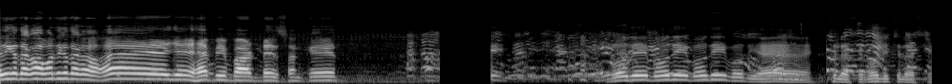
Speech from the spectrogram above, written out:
এদিকে দেখো আমার দিকে দেখো এই যে হ্যাপি বার্থডে সংকেত। বৌদি বৌদি বৌদি বৌদি। হ্যাঁ চলে আসছে, বৌদি চলে আসছে।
